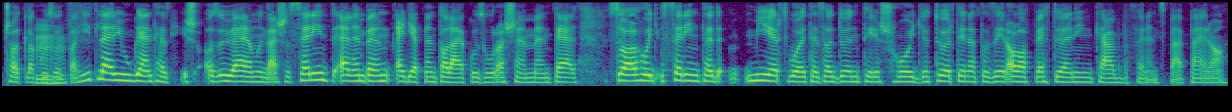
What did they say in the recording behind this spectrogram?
csatlakozott uh-huh. a Hitlerjugendhez, és az ő elmondása szerint ellenben egyetlen találkozóra sem ment el. Szóval, hogy szerinted miért volt ez a döntés, hogy a történet azért alapvetően inkább Ferenc pápára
